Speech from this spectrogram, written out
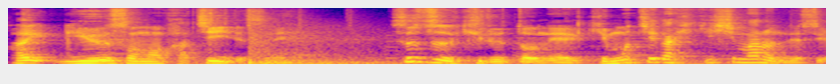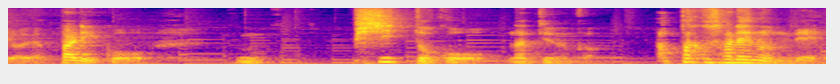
はい、理由その8位ですね。スーツ着るとね、気持ちが引き締まるんですよ。やっぱりこう、ピシッとこう、なんていうのか、圧迫されるんで、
